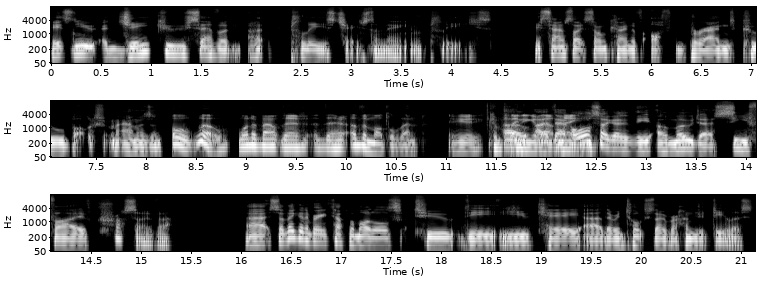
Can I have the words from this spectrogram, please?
Its new JQ7. Uh, please change the name, please. It sounds like some kind of off-brand cool box from Amazon. Oh well, what about their their other model then? If you're complaining Oh, uh, about they're names, also going to the Omoda C5 crossover. Uh, so they're going to bring a couple of models to the UK. Uh, they're in talks with over 100 dealers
